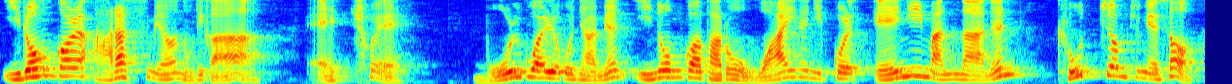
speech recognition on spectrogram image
이런 걸 알았으면 우리가 애초에 뭘 구하려고 하냐면 이놈과 바로 y는 이꼴 n이 만나는 교점 중에서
